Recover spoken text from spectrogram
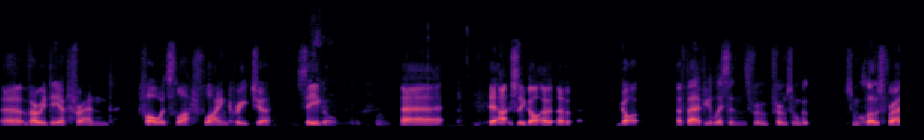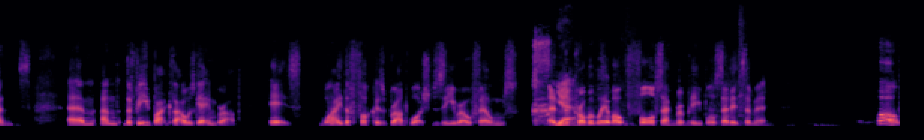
a very dear friend forward slash flying creature seagull. Uh, it actually got a, a got a fair few listens from from some some close friends, um, and the feedback that I was getting, Brad, is why the fuck has Brad watched zero films? And Yeah. probably about four separate people said it to me. Well,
